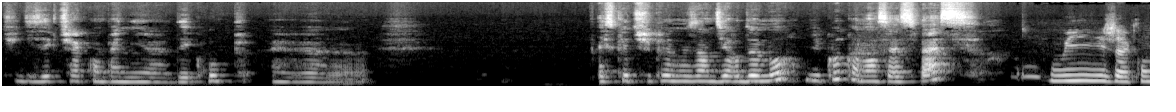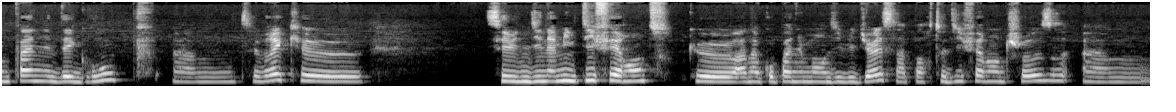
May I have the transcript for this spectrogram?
Tu disais que tu accompagnes euh, des groupes. Euh, est-ce que tu peux nous en dire deux mots Du coup, comment ça se passe? Oui, j'accompagne des groupes. Euh, c'est vrai que c'est une dynamique différente qu'un accompagnement individuel, ça apporte différentes choses. Euh,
